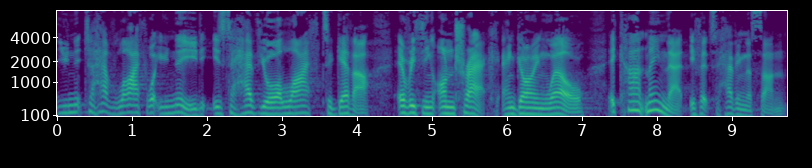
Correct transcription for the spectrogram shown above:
you need to have life, what you need is to have your life together, everything on track and going well. It can't mean that if it's having the Son.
